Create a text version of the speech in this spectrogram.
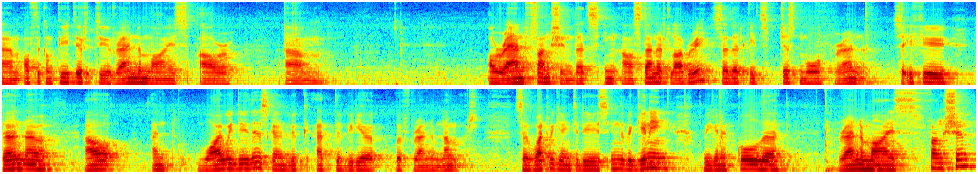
um, of the computer to randomize our um, our rand function that's in our standard library so that it's just more random. So if you don't know how and why we do this, go and look at the video with random numbers. So what we're going to do is in the beginning, we're going to call the randomize function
